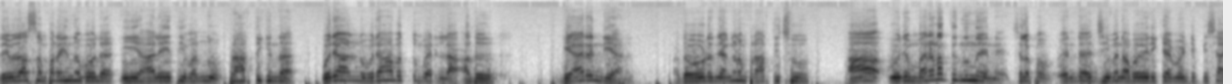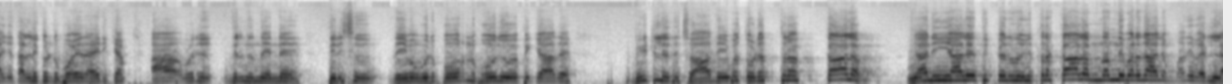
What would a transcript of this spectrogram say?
ദേവദാസം പറയുന്ന പോലെ ഈ ആലയത്തിൽ വന്നു പ്രാർത്ഥിക്കുന്ന ഒരാളിന് ഒരാപത്തും വരില്ല. അത് ഗ്യാരണ്ടിയാണ്. അതോട് ഞങ്ങളും പ്രാർത്ഥിച്ചു. ആ ഒരു മരണത്തിൽ നിന്ന് തന്നെ ചിലപ്പോൾ എന്റെ ജീവൻ അപകരിക്കാൻ വേണ്ടി പിശാജ് തള്ളിക്കൊണ്ട് പോയതായിരിക്കാം. ആ ഒരു ഇതിൽ നിന്ന് എന്നെ തിരിച്ച് ദൈവം ഒരു പോറിന് പോലും ഒപ്പിക്കാതെ വീട്ടിലെത്തിച്ചു. ആ ദൈവത്തോട് എത്ര കാലം ഞാൻ ഈ ആലയത്തിൽ കരുതുന്നു ഇത്ര കാലം നന്ദി പറഞ്ഞാലും മതി വരില്ല.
